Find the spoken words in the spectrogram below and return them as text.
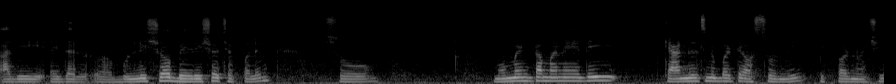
అది ఇదర్ బుల్లిషో బేరిషో చెప్పలేం. సో మొమెంటం అనేది క్యాండిల్స్ని బట్టి వస్తుంది ఇప్పటి నుంచి.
